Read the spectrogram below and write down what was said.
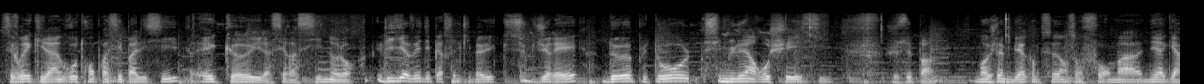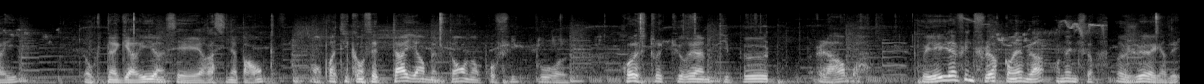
c'est vrai qu'il a un gros tronc principal ici et qu'il a ses racines. Alors, il y avait des personnes qui m'avaient suggéré de plutôt simuler un rocher ici. Je sais pas. Moi, je l'aime bien comme ça dans son format Neagari. Donc, Neagari, hein, c'est racines apparentes. En pratiquant cette taille, hein, en même temps, on en profite pour euh, restructurer un petit peu l'arbre vous voyez, il a fait une fleur quand même là, on a une fleur. je vais la garder.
